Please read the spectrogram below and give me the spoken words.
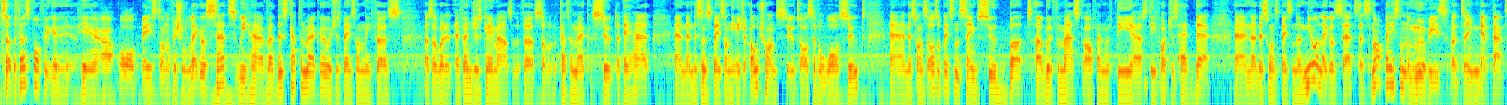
So the first four figures here are all based on official LEGO sets. We have uh, this Captain America, which is based on the first so when Avengers came out, so the first Captain America suit that they had, and then this one's based on the Age of Ultron suit, or Civil War suit, and this one's also based on the same suit, but uh, with the mask off and with the uh, Steve Rogers head there. And uh, this one's based on the newer LEGO sets, that's not based on the movies, but uh, you can get that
